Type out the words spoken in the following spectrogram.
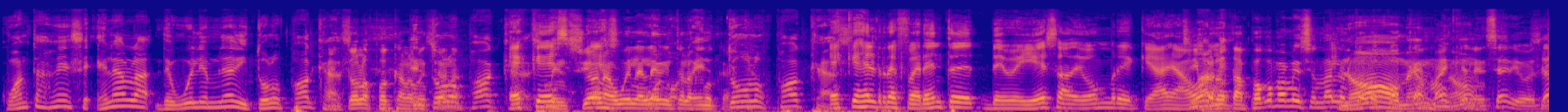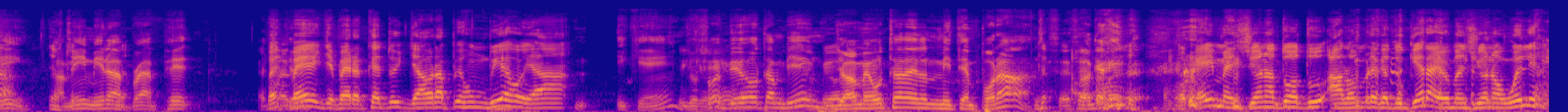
¿cuántas veces? Él habla de William Levy en todos los podcasts. En todos los podcasts lo En todos los podcasts. Es que es- Menciona a William Levy en todos los en podcasts. todos los podcasts. Es que es el referente de belleza de hombre que hay Sí, ahora. pero tampoco para mencionarlo en todos no, los podcasts, man, Michael, no. en serio, ¿verdad? Sí. A mí, mira, Brad Pitt. Ve- ve, pero es que tú ya ahora es un viejo, ya. ¿Y qué? ¿Y Yo qué? soy viejo también. Yo me gusta de mi temporada. Exactamente. Ok, menciona tú, a tu- al hombre que tú quieras. Yo menciono a William.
